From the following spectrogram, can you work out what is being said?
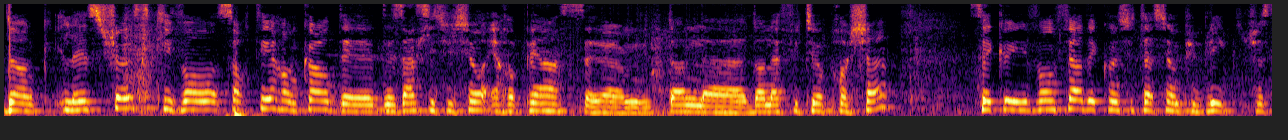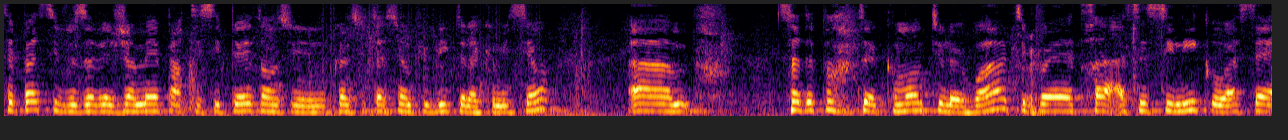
Donc, les choses qui vont sortir encore des, institutions européennes dans, la, dans la future prochaine, c'est qu'ils vont faire des consultations publiques. Je ne sais pas si vous avez jamais participé dans une consultation publique de la Commission. Euh, ça dépend de comment tu le vois. Tu peux être assez cynique ou assez...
